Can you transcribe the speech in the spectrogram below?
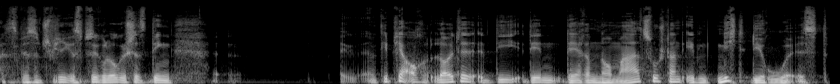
das ist ein bisschen ein schwieriges psychologisches Ding es gibt ja auch Leute die den deren Normalzustand eben nicht die Ruhe ist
